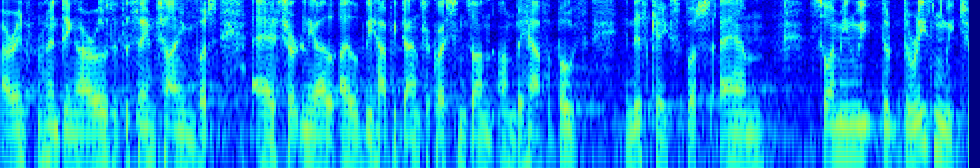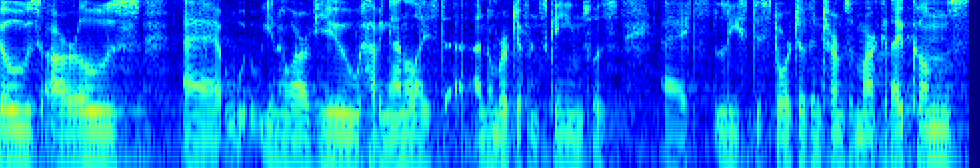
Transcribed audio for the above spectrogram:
are implementing ROs at the same time. But uh, certainly, I'll, I'll, be happy to answer questions on, on behalf of both in this case. But um, so, I mean, we, the, the reason we chose ROs. Uh, you know, our view, having analysed a number of different schemes, was uh, it's least distortive in terms of market outcomes.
